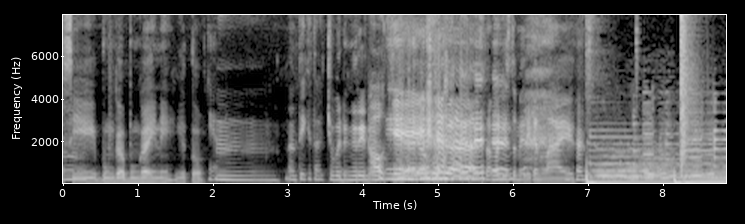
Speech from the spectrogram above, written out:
si bunga bunga ini gitu Hmm, nanti kita coba dengerin ya. Oke. Bunga-bunga sama This American Life.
